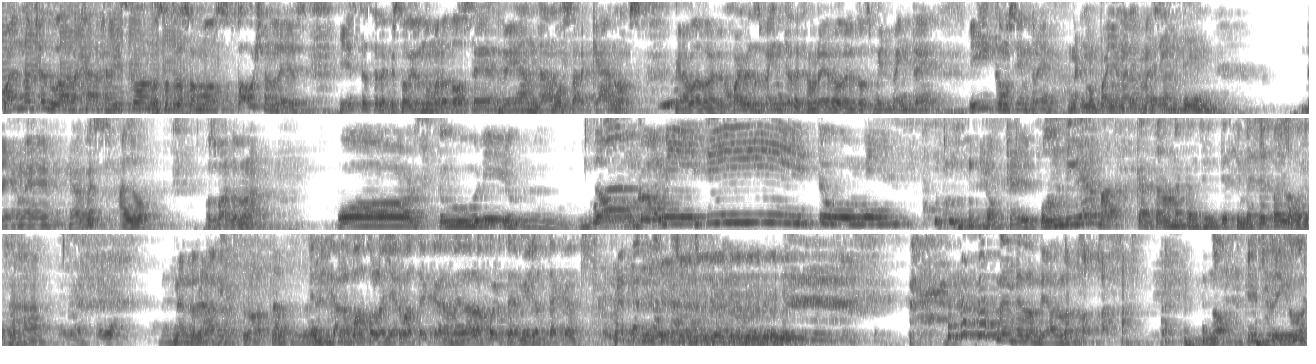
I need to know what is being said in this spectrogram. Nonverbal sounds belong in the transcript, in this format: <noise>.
Buenas noches, Guadalajara, Jalisco. Nosotros somos Potionless y este es el episodio número 12 de Andamos Arcanos, grabado el jueves 20 de febrero del 2020. Y como siempre, me acompañan en la mesa DM Galvez, Aló. Osvaldo Luna, Wars to Don comisi to me. <laughs> ok, Un día va a cantar una canción que sí me sepa y la voy a cantar. ajá, Explota. El calabazo, la hierba seca, me da la fuerza de mil aztecas. <laughs> Deme donde hablo. No, pues que te digo.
